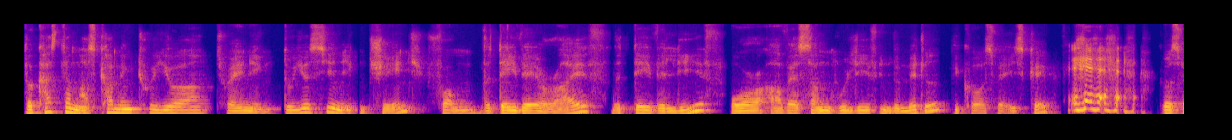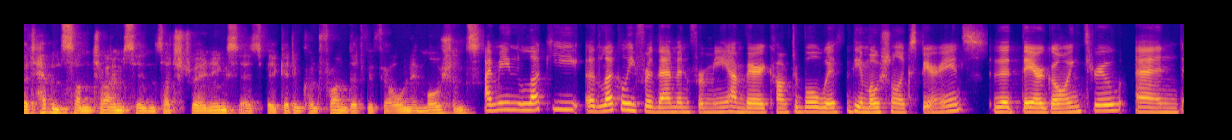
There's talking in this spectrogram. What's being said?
the customers coming to your training, do you see an change from the day they arrive, the day they leave, or are there some who leave in the middle because they escape? because that happens sometimes in such trainings as they're getting confronted with their own emotions. I mean, lucky, uh, luckily for them and for me, I'm very comfortable with the emotional experience that they are going through, and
